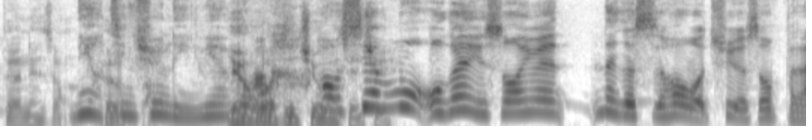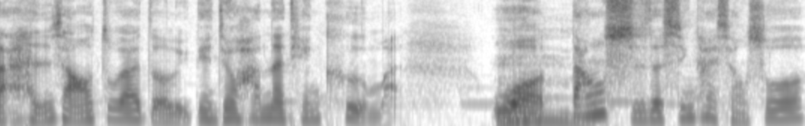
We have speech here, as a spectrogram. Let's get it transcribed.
的那种。你有进去里面吗？有，我有进去，好羡慕！我跟你说，因为那个时候我去的时候，本来很想要住在德旅店，结果他那天客满。我当时的心态想说，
